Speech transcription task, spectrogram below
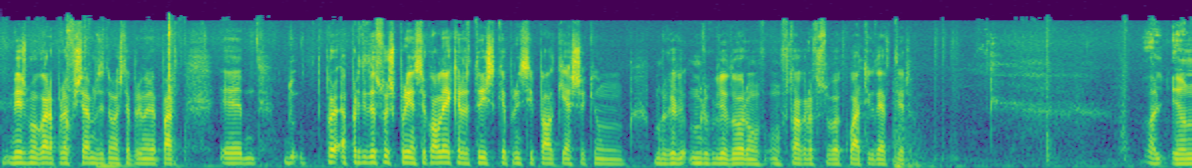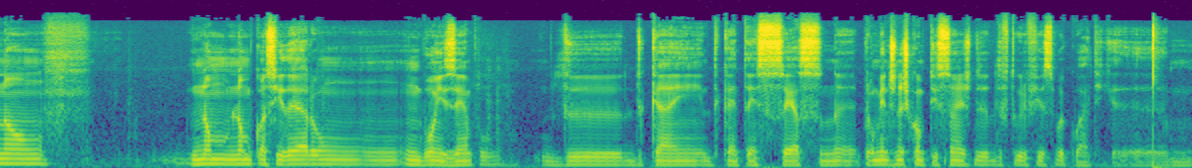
Mesmo agora para fecharmos então esta primeira parte, a partir da sua experiência, qual é a característica principal que acha que um mergulhador, um fotógrafo subaquático deve ter? Olha, eu não não, não me considero um, um bom exemplo de, de, quem, de quem tem sucesso, pelo menos nas competições de, de fotografia subaquática. Um,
